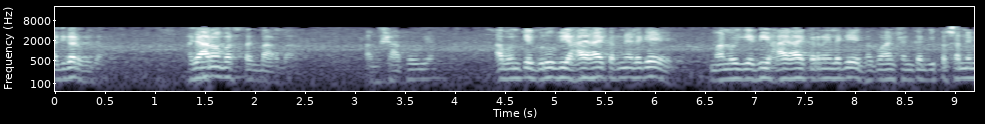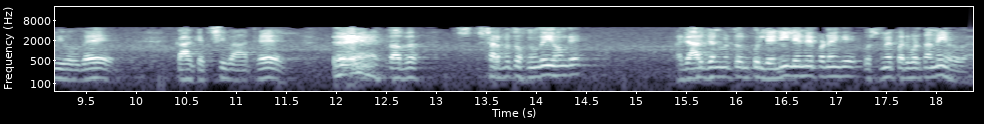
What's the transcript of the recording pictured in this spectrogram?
अजगर हो जाता हज़ारों वर्ष तक बार बार अब शाप हो गया। अब उनके गुरु भी हाय हाय करने लगे। मान लो ये भी हाय हाय करने लगे। भगवान शंकर जी प्रसन्न भी हो गए। कहा कि अच्छी बात है। तब सर्प तो होंगे ही होंगे। हज़ार जन्म तो उनको लेने ही लेने पड़ेंगे, उसमें परिवर्तन नहीं होगा।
